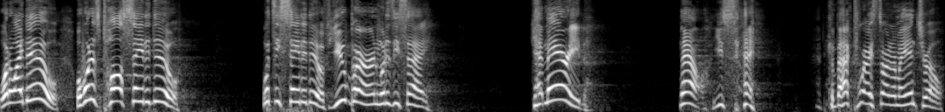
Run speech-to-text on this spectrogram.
What do I do? Well, what does Paul say to do? What's he say to do? If you burn, what does he say? Get married. Now, you say, come back to where I started my intro.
